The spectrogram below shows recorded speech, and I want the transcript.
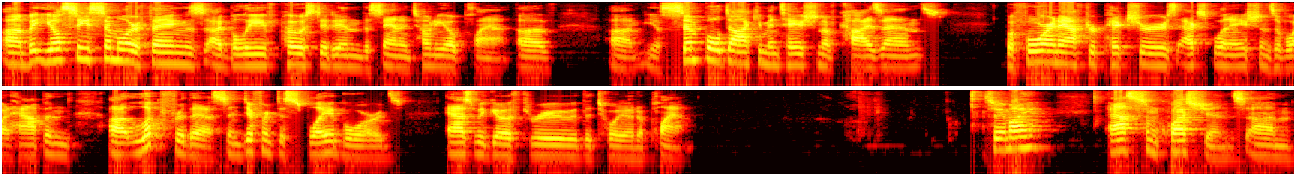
Um, but you'll see similar things, I believe, posted in the San Antonio plant of um, you know, simple documentation of Kaizens, before and after pictures, explanations of what happened. Uh, look for this in different display boards as we go through the Toyota plant. So you might ask some questions. Um,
